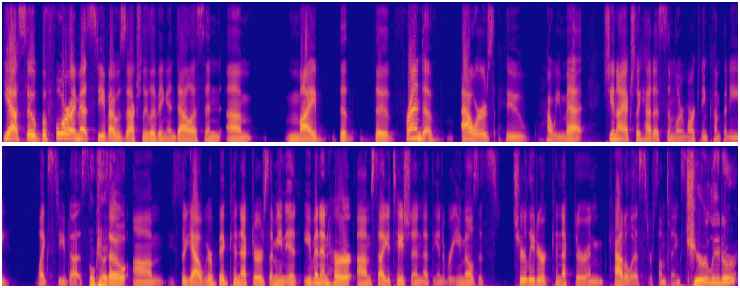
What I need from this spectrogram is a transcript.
Yeah. So before I met Steve, I was actually living in Dallas, and um, my the the friend of ours who how we met, she and I actually had a similar marketing company like Steve does. Okay. So um, so yeah, we're big connectors. I mean, it, even in her um, salutation at the end of her emails, it's cheerleader, connector, and catalyst or something. Cheerleader,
